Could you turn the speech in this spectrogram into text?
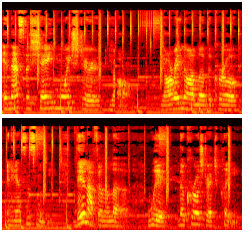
and that's the Shea Moisture, y'all. Y'all already know I love the Curl Enhancing Smoothie. Then I fell in love with the Curl Stretch Pudding.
